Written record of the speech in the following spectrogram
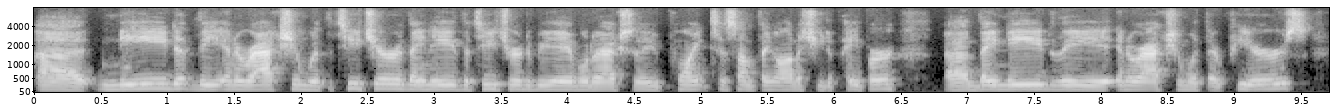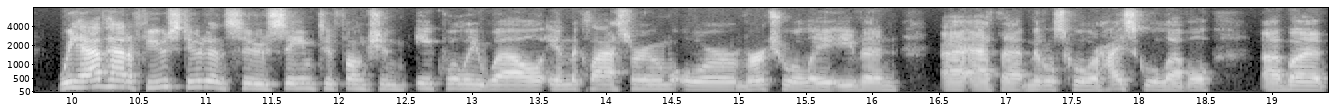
uh, need the interaction with the teacher. They need the teacher to be able to actually point to something on a sheet of paper. Um, they need the interaction with their peers we have had a few students who seem to function equally well in the classroom or virtually, even uh, at that middle school or high school level. Uh, but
